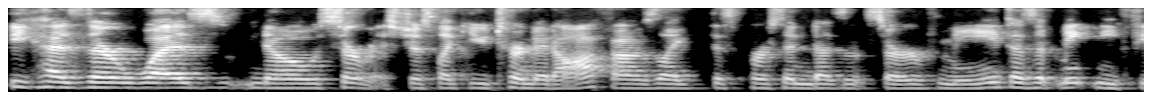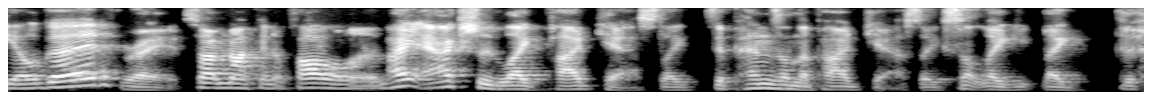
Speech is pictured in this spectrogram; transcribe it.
because there was no service. Just like you turned it off. I was like, this person doesn't serve me, doesn't make me feel good. Right. So I'm not going to follow him. I actually like podcasts. Like depends on the podcast. Like something like like the,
